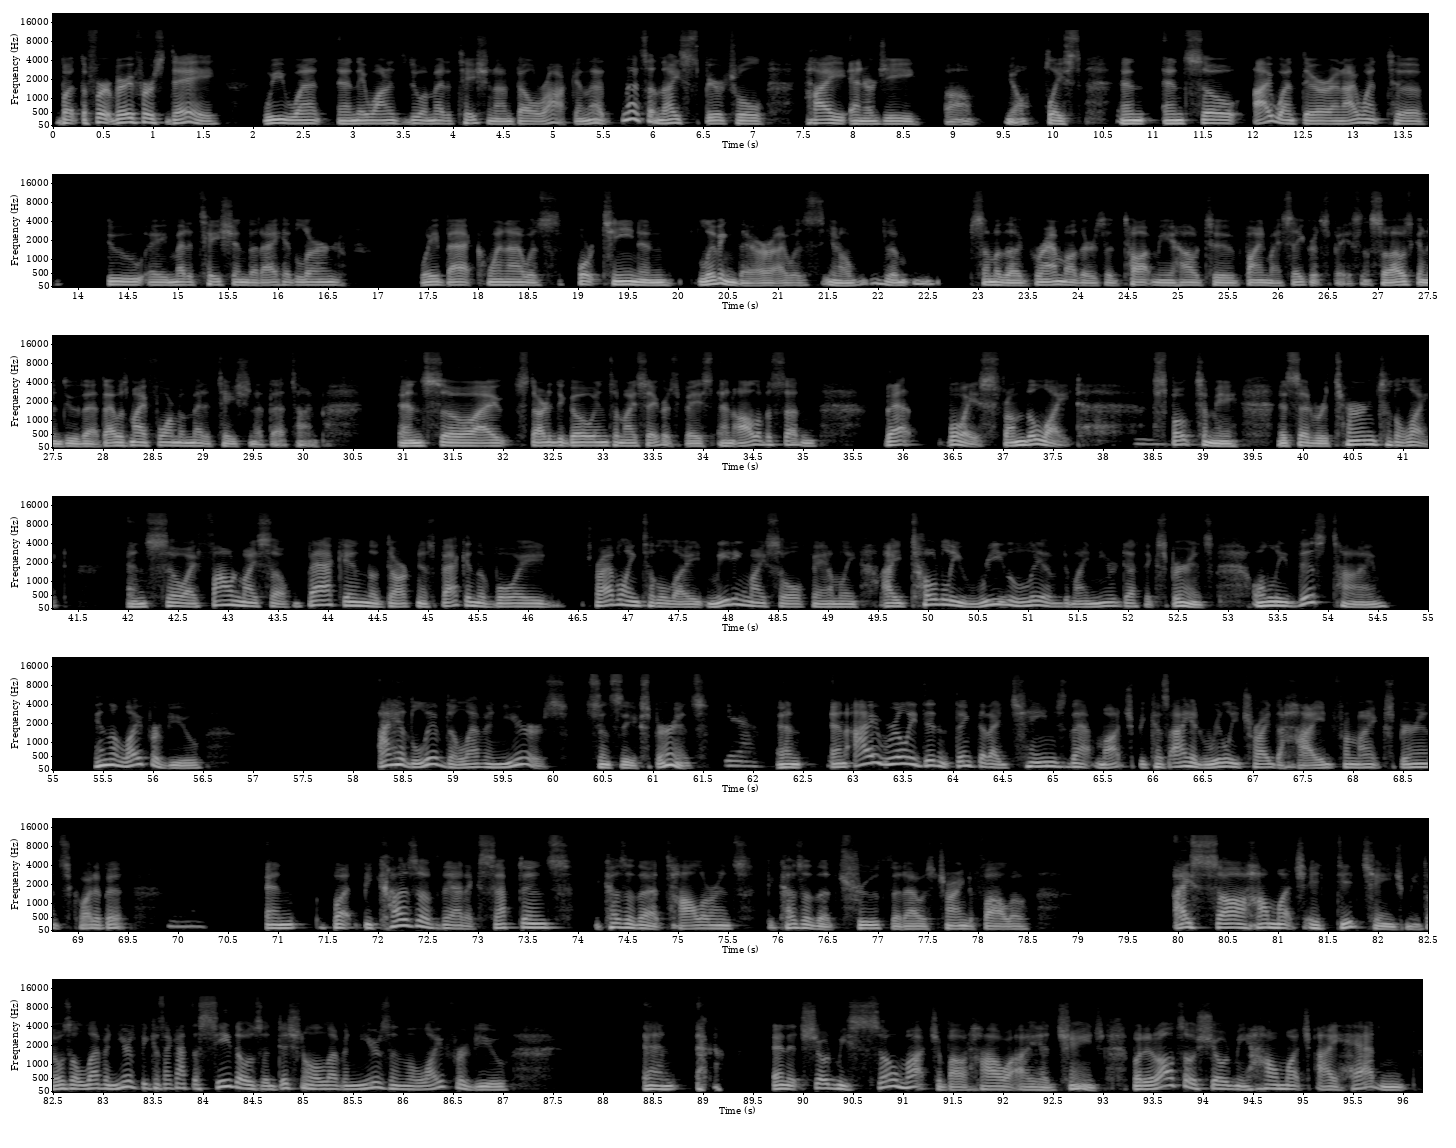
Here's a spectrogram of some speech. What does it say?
But the fir very first day, we went and they wanted to do a meditation on Bell Rock, and that that's a nice spiritual, high energy, uh, you know, place. And and so I went there and I went to do a meditation that I had learned way back when I was 14 and living there. I was, you know, the some of the grandmothers had taught me how to find my sacred space. And so I was going to do that. That was my form of meditation at that time. And so I started to go into my sacred space, and all of a sudden, that voice from the light Mm. spoke to me. It said, Return to the light. And so I found myself back in the darkness, back in the void, traveling to the light, meeting my soul family. I totally relived my near-death experience. Only this time, in the life review, I had lived 11 years since the experience. Yeah. And and I really didn't think that I'd changed that much because I had really tried to hide from my experience quite a bit. Mm. And but because of that acceptance, because of that tolerance, because of the truth that I was trying to follow, I saw how much it did change me. Those 11 years, because I got to see those additional 11 years in the life review and and it showed me so much about how I had changed. But it also showed me how much I hadn't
